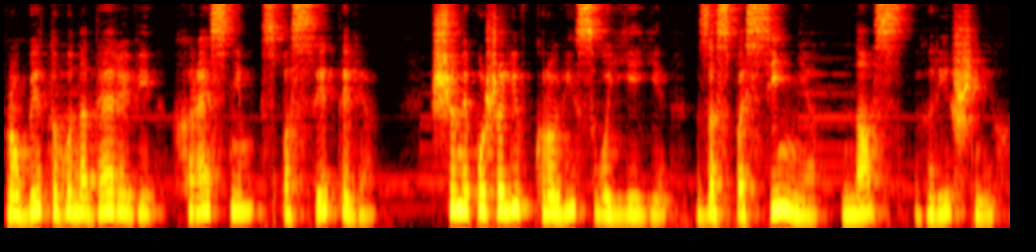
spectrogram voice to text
пробитого на дереві хреснім Спасителя, що не пожалів крові своєї за спасіння нас грішних.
